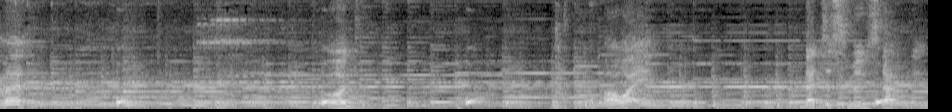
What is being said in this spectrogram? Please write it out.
Good. Oh wait. That just moves that thing.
